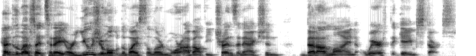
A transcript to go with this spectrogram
Head to the website today or use your mobile device to learn more about the trends in action. Bet Online, where the game starts.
